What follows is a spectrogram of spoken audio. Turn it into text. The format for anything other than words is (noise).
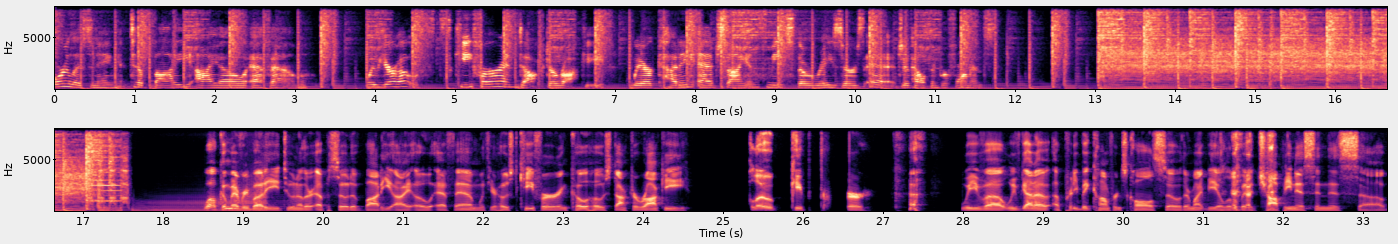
You're listening to Body IO FM with your hosts, Kiefer and Dr. Rocky, where cutting edge science meets the razor's edge of health and performance. Welcome, everybody, to another episode of Body IO FM with your host Kiefer and co host Dr. Rocky. Hello, Kiefer. (laughs) We've uh, we've got a, a, pretty big conference call, so there might be a little bit of (laughs) choppiness in this uh,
